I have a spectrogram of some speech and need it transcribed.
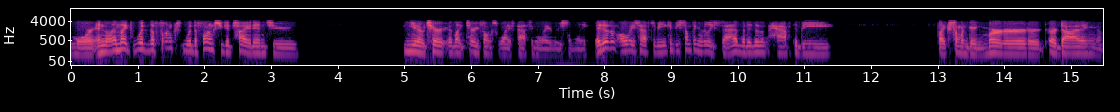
more and and like with the funks with the funks you could tie it into you know Terry like Terry Funk's wife passing away recently. It doesn't always have to be. It could be something really sad, but it doesn't have to be like someone getting murdered or or dying of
